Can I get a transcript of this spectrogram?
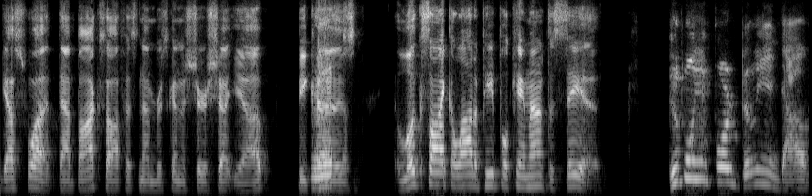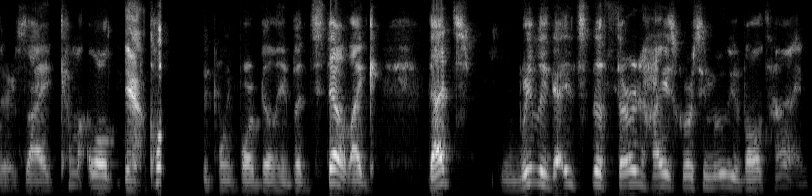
guess what? That box office number is going to sure shut you up because yeah. it looks like a lot of people came out to see it. Two point four billion dollars. Like, come on. Well, yeah, two point four billion, but still, like, that's really it's the third highest grossing movie of all time.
